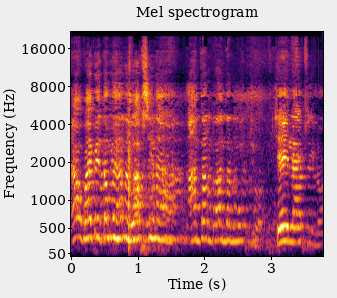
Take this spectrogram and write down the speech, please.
જાઓ ભાઈ ભાઈ તમે હે ને લાપસી ના આંધણ રાંધણ મૂકજો. જય લાપસી લો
